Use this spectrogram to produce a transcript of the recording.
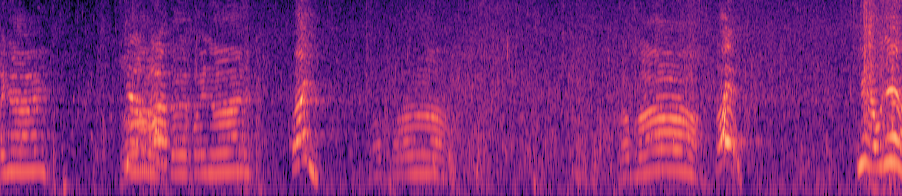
ไปไหนเดี๋ยวครับเจอไปไหนเฮ้ยกลับมากลับมาเฮ้ยเกี่ยวเนี่ย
